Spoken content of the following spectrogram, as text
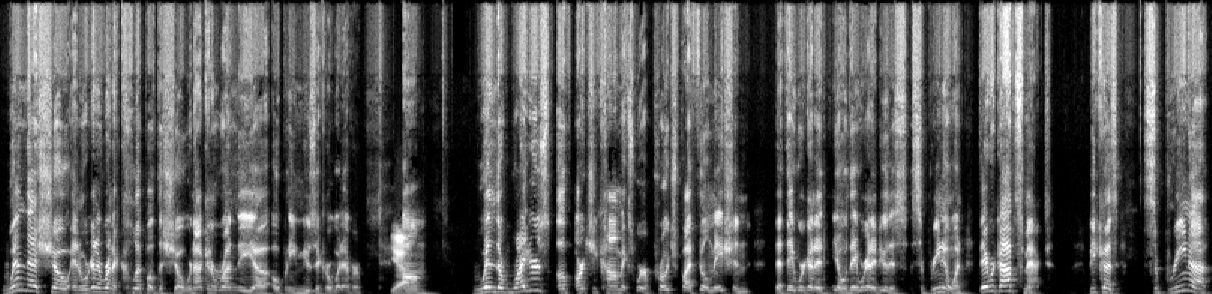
When that show, and we're gonna run a clip of the show. We're not gonna run the uh, opening music or whatever. Yeah. Um, when the writers of Archie Comics were approached by Filmation that they were gonna, you know, they were gonna do this Sabrina one, they were gobsmacked because Sabrina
